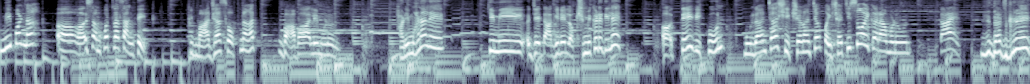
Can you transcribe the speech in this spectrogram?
मी पण ना अ, संपतला सांगते की माझ्या स्वप्नात बाबा आले म्हणून. आणि म्हणाले की मी जे दागिने लक्ष्मीकडे दिलेत अ, ते विकून मुलांच्या शिक्षणाच्या पैशाची सोय करा म्हणून. काय? दॅट्स ग्रेट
